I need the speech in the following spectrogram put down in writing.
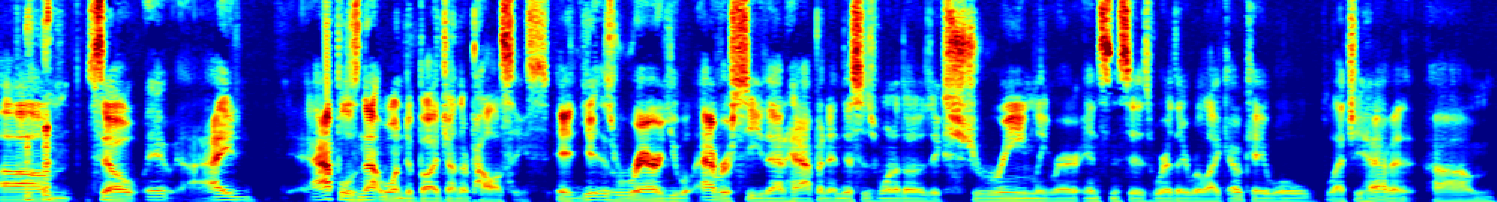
Um, so it, I Apple's not one to budge on their policies. It is rare you will ever see that happen, and this is one of those extremely rare instances where they were like, "Okay, we'll let you have it." Um,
